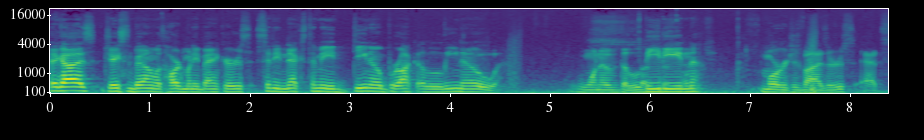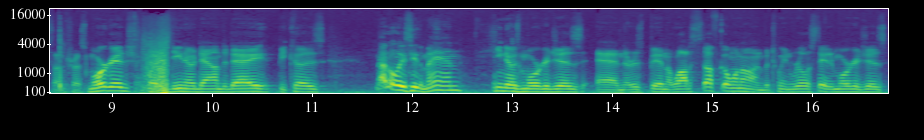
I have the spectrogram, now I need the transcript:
Hey guys, Jason Bowen with Hard Money Bankers. Sitting next to me, Dino Broccolino, one of the leading Mortgage. mortgage advisors at SunTrust Mortgage. Put Dino down today because not only is he the man, he knows mortgages, and there's been a lot of stuff going on between real estate and mortgages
